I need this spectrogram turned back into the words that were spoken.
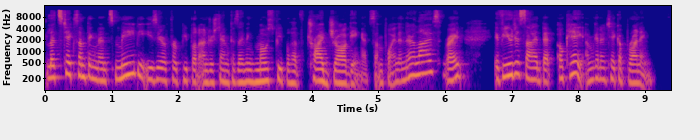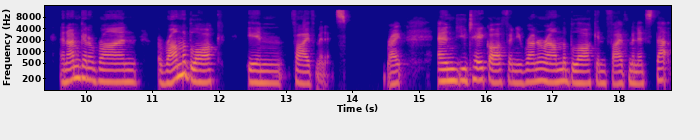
let's take something that's maybe easier for people to understand because I think most people have tried jogging at some point in their lives, right? If you decide that okay, I'm going to take up running and I'm going to run around the block in 5 minutes, right? and you take off and you run around the block in five minutes, that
